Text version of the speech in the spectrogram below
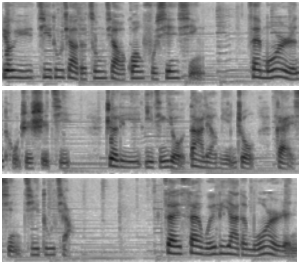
由于基督教的宗教光复先行，在摩尔人统治时期，这里已经有大量民众改信基督教。在塞维利亚的摩尔人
